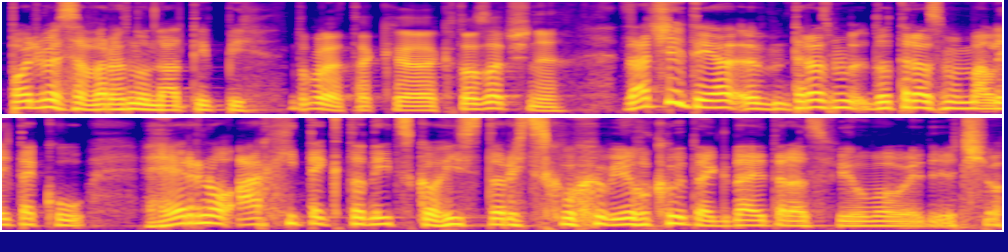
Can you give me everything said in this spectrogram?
Poďme sa vrhnúť na typy. Dobre, tak e, kto začne? Začni ty. Teraz, doteraz sme mali takú herno-architektonicko-historickú chvíľku, tak daj teraz filmové niečo.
